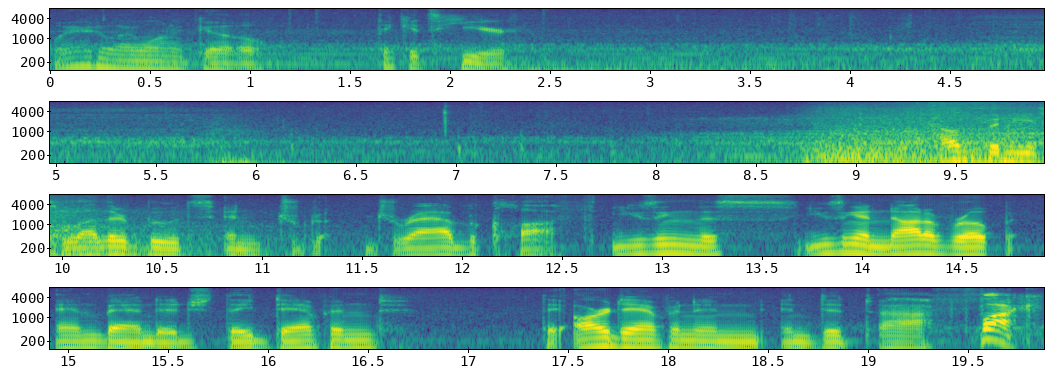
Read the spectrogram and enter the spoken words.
Where do I want to go? I think it's here. Held beneath leather boots and dr- drab cloth. Using this, using a knot of rope and bandage, they dampened. They are dampened and and did. Ah, fuck!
